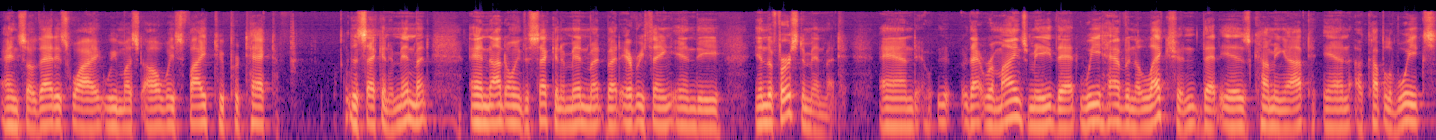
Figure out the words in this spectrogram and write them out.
And so that is why we must always fight to protect the Second Amendment, and not only the Second Amendment, but everything in the in the First Amendment. And that reminds me that we have an election that is coming up in a couple of weeks.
